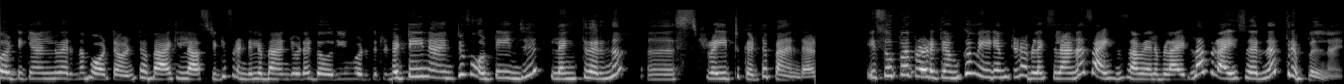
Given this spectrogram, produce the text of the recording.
വെർട്ടിക്കാനിൽ വരുന്ന ബോട്ടം ആണ് കേട്ടോ ബാക്ക് ഇലാസ്റ്റിക് ഫ്രണ്ടിൽ ബാൻഡോടെ ഡോറിയും കൊടുത്തിട്ടുണ്ട് thirty nine to forty inch length വരുന്ന സ്ട്രെയിറ്റ് കട്ട് പാന്റ് ആണ്. ഈ സൂപ്പർ പ്രോഡക്റ്റ് നമുക്ക് മീഡിയം ടു ഡബിൾ എക്സിലാണ് സൈസസ് അവൈലബിൾ ആയിട്ടുള്ള. പ്രൈസ് വരുന്നത് ട്രിപ്പിൾ നയൻ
